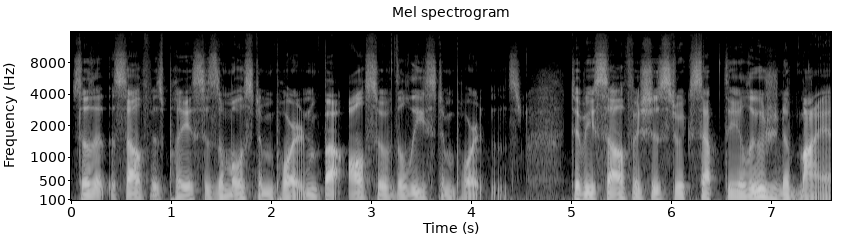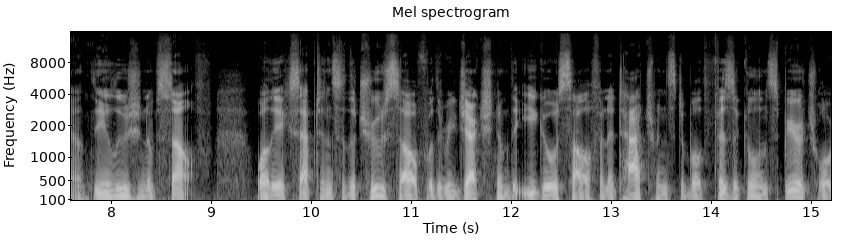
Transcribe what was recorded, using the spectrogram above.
so that the self is placed as the most important, but also of the least importance. To be selfish is to accept the illusion of Maya, the illusion of self, while the acceptance of the true self with the rejection of the ego self and attachments to both physical and spiritual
